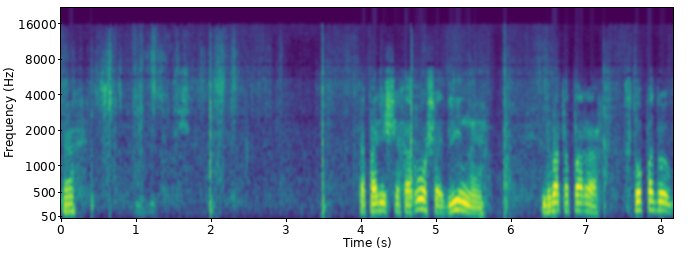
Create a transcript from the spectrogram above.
Так. Топорище хорошее, длинное. Два топора. Кто поду-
